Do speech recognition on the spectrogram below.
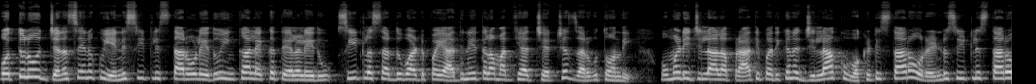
పొత్తులో జనసేనకు ఎన్ని సీట్లు ఇస్తారో లేదు ఇంకా లెక్క తేలలేదు. సీట్ల సర్దుబాటుపై అధినేతల మధ్య చర్చ జరుగుతోంది. ఉమ్మడి జిల్లాల ప్రాతిపదికన జిల్లాకు ఒకటిస్తారో రెండు సీట్లు ఇస్తారో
